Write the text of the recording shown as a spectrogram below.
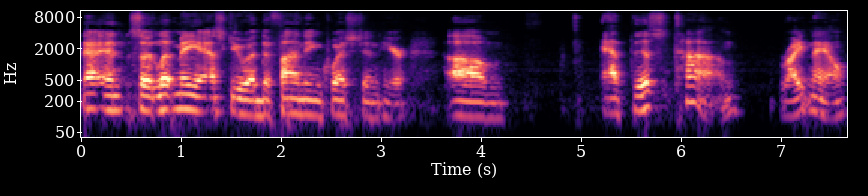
Now, and so let me ask you a defining question here. Um, at this time, right now,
